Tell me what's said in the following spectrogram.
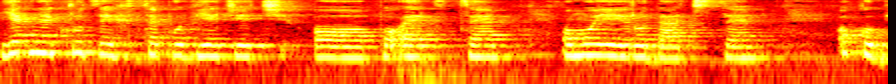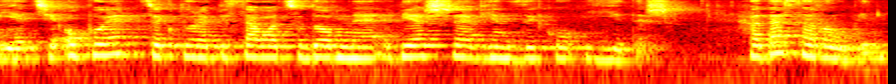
Jak najkrócej chcę powiedzieć o poetce, o mojej rodaczce, o kobiecie, o poetce, która pisała cudowne wiersze w języku jidysz. Hadasa Rubin.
